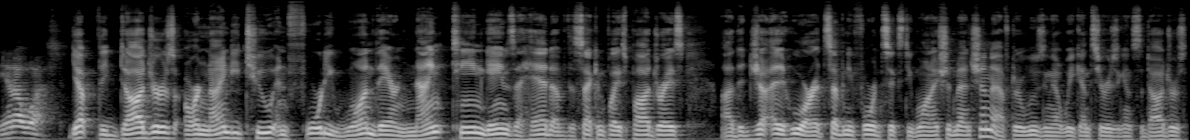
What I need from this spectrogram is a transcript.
the NL West. Yep, the Dodgers are 92 and 41. They are 19 games ahead of the second place Padres, uh, the Gi- who are at 74 and 61. I should mention after losing that weekend series against the Dodgers.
